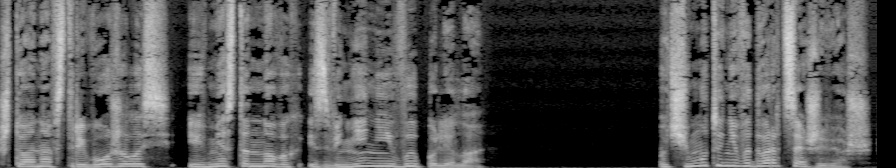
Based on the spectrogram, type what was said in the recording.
что она встревожилась и вместо новых извинений выпалила — Почему ты не во дворце живешь?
